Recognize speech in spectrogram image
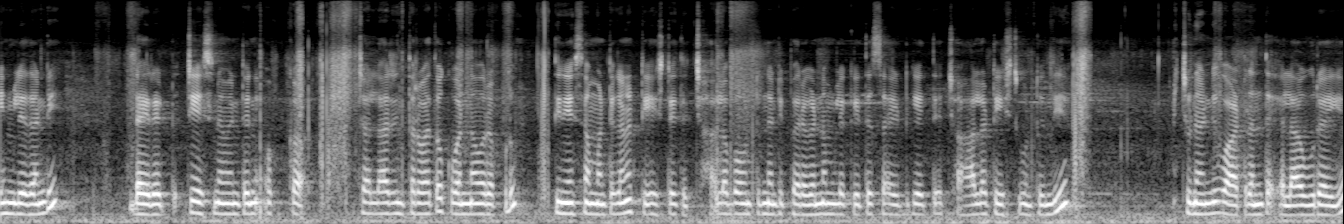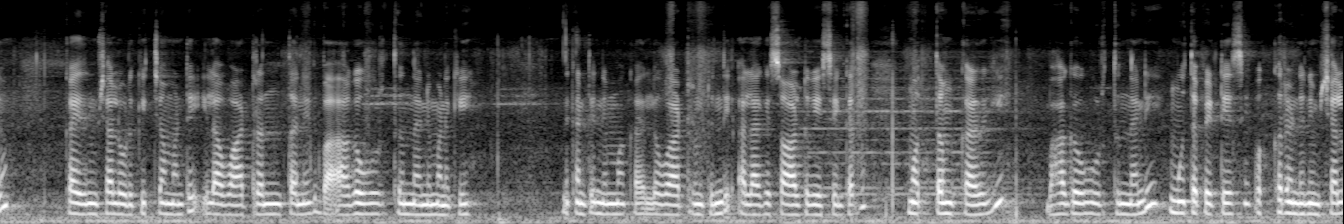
ఏం లేదండి. డైరెక్ట్ చేసిన వెంటనే ఒక్క చల్లారిన తర్వాత ఒక వన్ అవర్ అప్పుడు తినేసామంటే కానీ టేస్ట్ అయితే చాలా బాగుంటుందండి. పెరగడంలోకి అయితే సైడ్కి అయితే చాలా టేస్ట్గా ఉంటుంది. చూడండి వాటర్ అంతా ఎలా ఊరాయో. ఒక ఐదు నిమిషాలు ఉడికిచ్చామంటే ఇలా వాటర్ అంతా అనేది బాగా ఊరుతుందండి మనకి. ఎందుకంటే నిమ్మకాయలో వాటర్ ఉంటుంది. అలాగే సాల్ట్ వేసాం కదా మొత్తం కరిగి బాగా ఊరుతుందండి. మూత పెట్టేసి ఒక్క రెండు నిమిషాలు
